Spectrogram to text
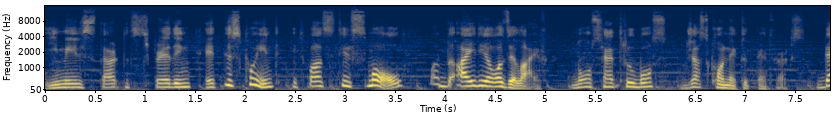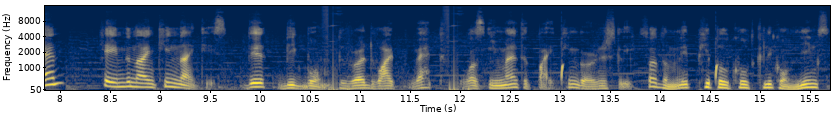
emails started spreading. At this point, it was still small, but the idea was alive. No central boss, just connected networks. Then came the 1990s, the big boom. The World Wide Web was invented by Tim Berners-Lee. Suddenly, people could click on links,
